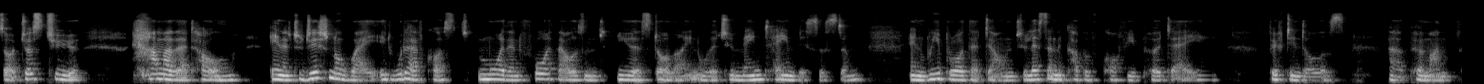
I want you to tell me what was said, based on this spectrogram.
so just to hammer that home in a traditional way it would have cost more than 4000 us dollar in order to maintain this system. And we brought that down to less than a cup of coffee per day $15 uh, per month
